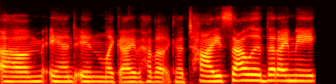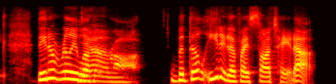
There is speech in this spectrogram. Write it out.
Um, and in like I have a, like a Thai salad that I make. They don't really love Yum. it raw, but they'll eat it if I saute it up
